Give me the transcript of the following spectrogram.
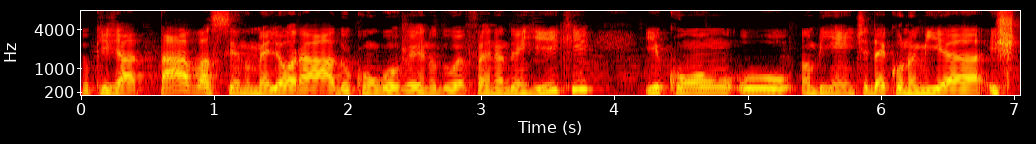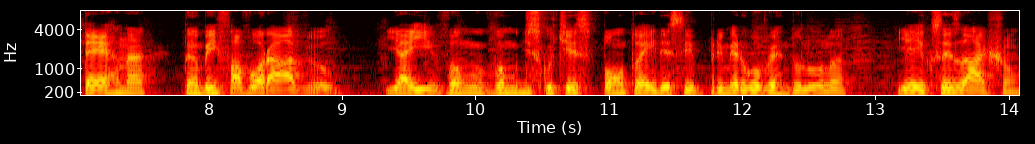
do que já estava sendo melhorado com o governo do Fernando Henrique e com o ambiente da economia externa também favorável. E aí, vamos, vamos discutir esse ponto aí desse primeiro governo do Lula. E aí, o que vocês acham?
